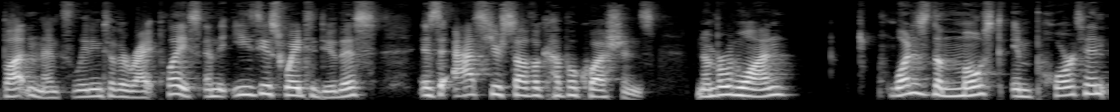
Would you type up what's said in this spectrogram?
button and it's leading to the right place. And the easiest way to do this is to ask yourself a couple questions. Number one, what is the most important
